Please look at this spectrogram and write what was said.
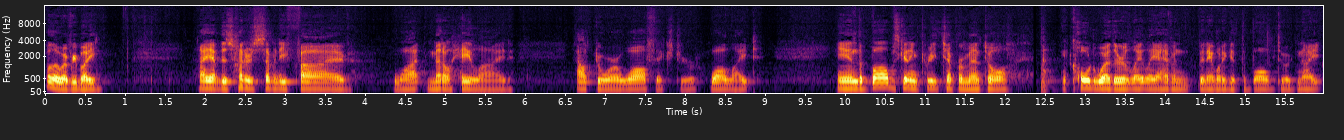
Hello everybody. I have this 175 watt metal halide outdoor wall fixture, wall light. And the bulb's getting pretty temperamental. In cold weather lately I haven't been able to get the bulb to ignite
